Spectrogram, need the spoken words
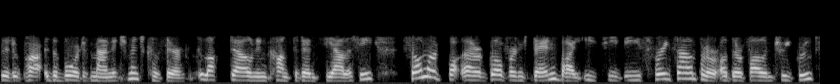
the, depart- the board of management because they're locked down in confidentiality. Some are, are governed then by ETBs, for example, or other voluntary groups.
